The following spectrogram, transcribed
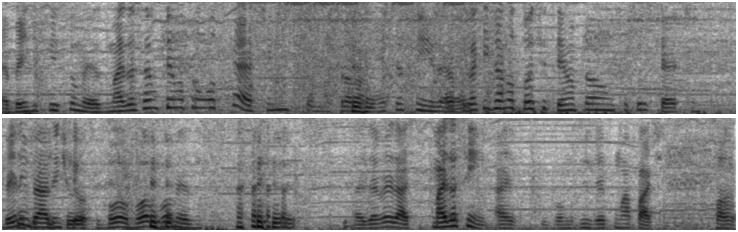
é. bem difícil mesmo. Mas esse é um tema para um outro cast, hein? Provavelmente assim. É. Apesar que a gente já anotou esse tema para um futuro cast. Hein? Bem lembrado, hein, tio? Boa, boa, boa mesmo. mas é verdade. Mas assim, vamos dizer com uma parte. Só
